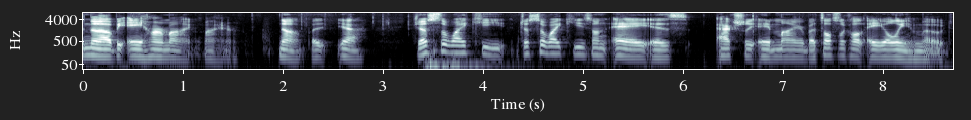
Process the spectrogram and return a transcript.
No, that'll be A harmonic minor. No, but yeah, just the white key, just the white keys on A is actually A minor, but it's also called Aeolian mode.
